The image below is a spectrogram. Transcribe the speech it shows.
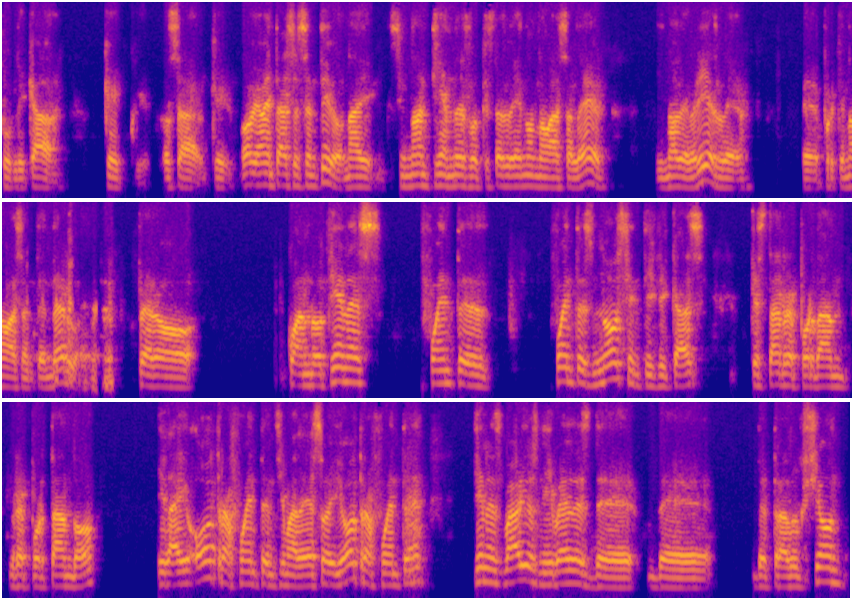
Publicada. Que, o sea, que obviamente hace sentido. Nadie, si no entiendes lo que estás leyendo, no vas a leer y no deberías leer eh, porque no vas a entenderlo. Pero cuando tienes fuentes, fuentes no científicas que están reportan, reportando y hay otra fuente encima de eso y otra fuente, tienes varios niveles de, de, traducción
